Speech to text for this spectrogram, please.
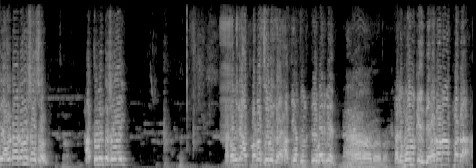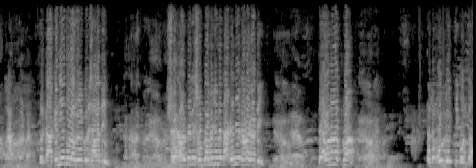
দেহটা এখনও সচল হাত তুলেন তো সবাই? এখন যদি আত্মাটা চলে যায় হাতিয়া তুলতে পারবেন? তাহলে মূল কে দেহটা না আত্মাটা? তোর কাকে নিয়ে দৌড়াদৌড়ি করি সারাদিন? সকাল থেকে সন্ধ্যা পর্যন্ত কাকে নিয়ে কাটাকাটি দেহ না আত্মা? তাহলে মূল ব্যক্তি কোনটা?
